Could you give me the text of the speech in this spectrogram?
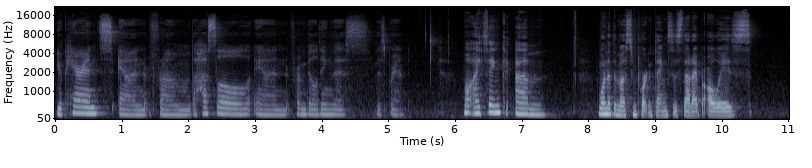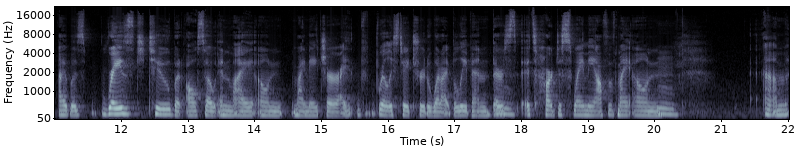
your parents and from the hustle and from building this this brand? Well, I think um, one of the most important things is that I've always I was raised to, but also in my own my nature, I really stay true to what I believe in. There's it's hard to sway me off of my own um,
